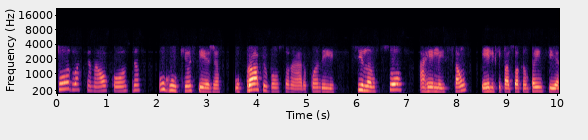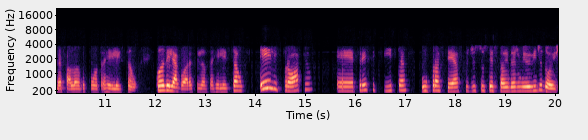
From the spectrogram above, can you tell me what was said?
todo o arsenal contra o Huck, ou seja, o próprio Bolsonaro, quando ele se lançou à reeleição, ele que passou a campanha inteira falando contra a reeleição, quando ele agora se lança à reeleição, ele próprio é, precipita o processo de sucessão em 2022.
